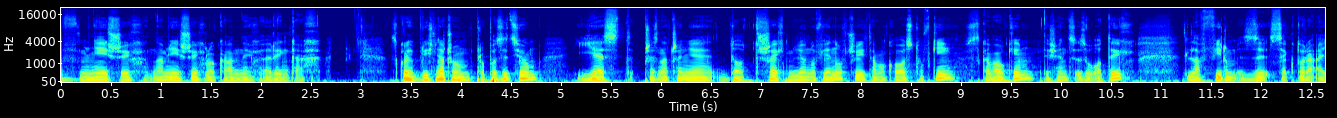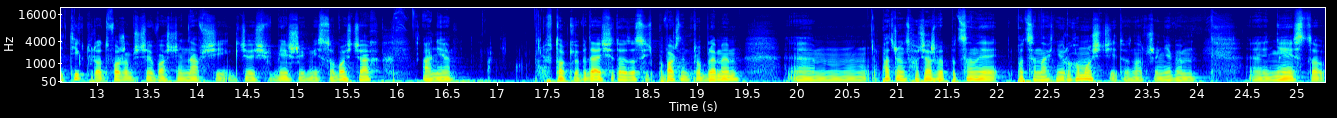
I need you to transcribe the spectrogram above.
w mniejszych, na mniejszych lokalnych rynkach. Z kolei bliźniaczą propozycją jest przeznaczenie do 3 milionów jenów, czyli tam około stówki z kawałkiem tysięcy złotych dla firm z sektora IT, które otworzą się właśnie na wsi, gdzieś w mniejszych miejscowościach, a nie w Tokio. Wydaje się to dosyć poważnym problemem, patrząc chociażby po, ceny, po cenach nieruchomości. To znaczy, nie wiem, e, nie jest to,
